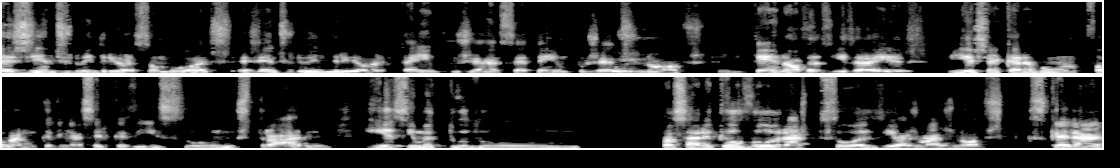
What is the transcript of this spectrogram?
agentes do interior são boas, agentes do uhum. interior têm pujança, têm projetos novos, têm novas ideias e achei que era bom falar um bocadinho acerca disso, mostrar e, acima de tudo, passar aquele valor às pessoas e aos mais novos que se calhar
